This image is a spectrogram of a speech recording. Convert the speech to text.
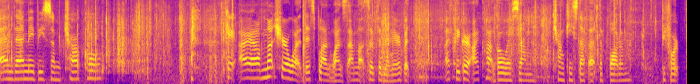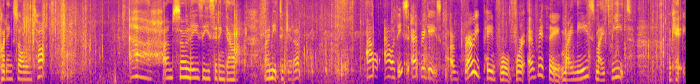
And then maybe some charcoal. okay, I am not sure what this plant wants. I'm not so familiar, but I figure I can't go with some chunky stuff at the bottom before putting soil on top. Ah, I'm so lazy sitting down. I need to get up. Ow, ow, these aggregates are very painful for everything. My knees, my feet. Okay,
